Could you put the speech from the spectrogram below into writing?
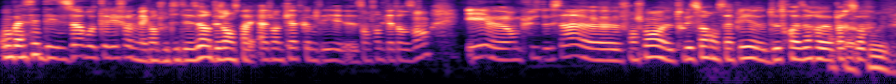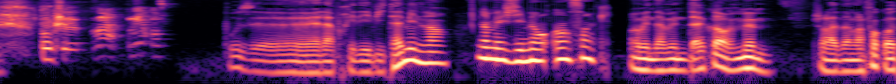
On passait des heures au téléphone, mais quand je vous dis des heures, déjà on se parlait H24 comme des enfants de 14 ans et euh, en plus de ça, euh, franchement euh, tous les soirs on s'appelait 2-3 heures euh, par soir. pause. Donc euh, voilà, mais on Pause, euh, elle a pris des vitamines là. Non, mais je l'ai mis en 1,5. Oh, mais, non, mais d'accord, mais même. Genre la dernière fois, quand.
